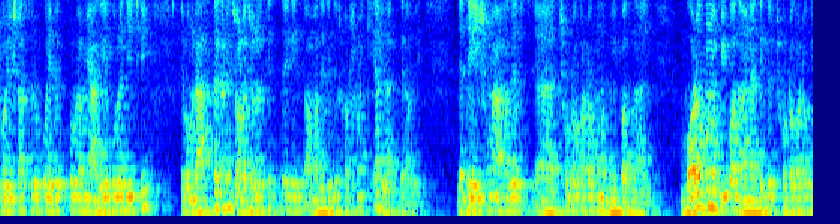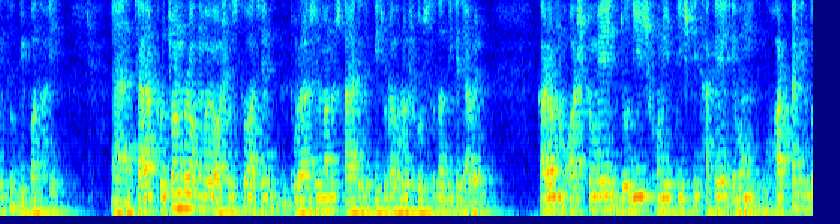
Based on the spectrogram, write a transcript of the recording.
শরীর স্বাস্থ্যের উপর এফেক্ট পড়বে আমি আগেই বলে দিয়েছি এবং রাস্তাঘাটে চলাচলের ক্ষেত্রে কিন্তু আমাদের কিন্তু সবসময় খেয়াল রাখতে হবে, যাতে এই সময় আমাদের ছোটোখাটো কোনো বিপদ না হয়। বড় কোনো বিপদ হয় না, কিন্তু ছোটোখাটো কিন্তু বিপদ হয়। যারা প্রচণ্ড রকমভাবে অসুস্থ আছেন, তুলারাশির মানুষ, তারা কিন্তু কিছুটা হলেও সুস্থতার দিকে যাবেন। কারণ অষ্টমে যদি শনির দৃষ্টি থাকে এবং ঘরটা কিন্তু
